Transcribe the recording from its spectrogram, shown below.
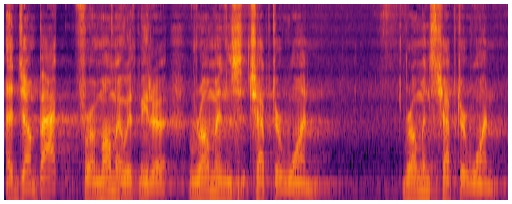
Uh, jump back for a moment with me to Romans chapter 1. Romans chapter 1.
